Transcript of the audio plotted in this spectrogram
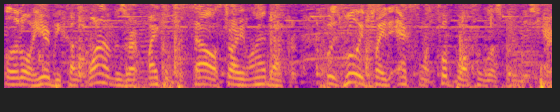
a little here because one of them is our Michael Cassell, starting linebacker, who's really played excellent football for Lewisburg this year.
